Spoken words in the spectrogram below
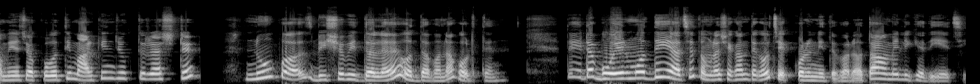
অমিয় চক্রবর্তী মার্কিন যুক্তরাষ্ট্রের নিউপলস বিশ্ববিদ্যালয়ে অধ্যাপনা করতেন। তো এটা বইয়ের মধ্যেই আছে, তোমরা সেখান থেকেও চেক করে নিতে পারো। তাও আমি লিখে দিয়েছি।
